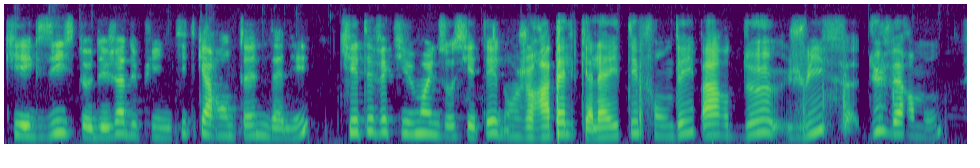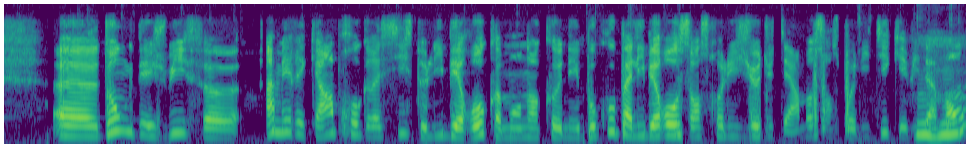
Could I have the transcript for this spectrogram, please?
qui existe déjà depuis une petite quarantaine d'années, qui est effectivement une société dont je rappelle qu'elle a été fondée par deux juifs du Vermont, euh, donc des juifs euh, américains, progressistes, libéraux, comme on en connaît beaucoup, pas libéraux au sens religieux du terme, au sens politique évidemment,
